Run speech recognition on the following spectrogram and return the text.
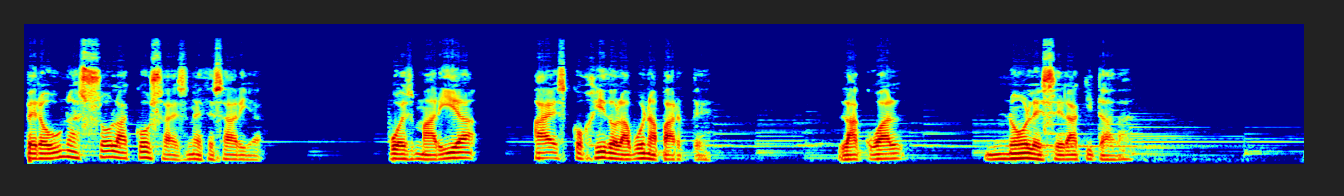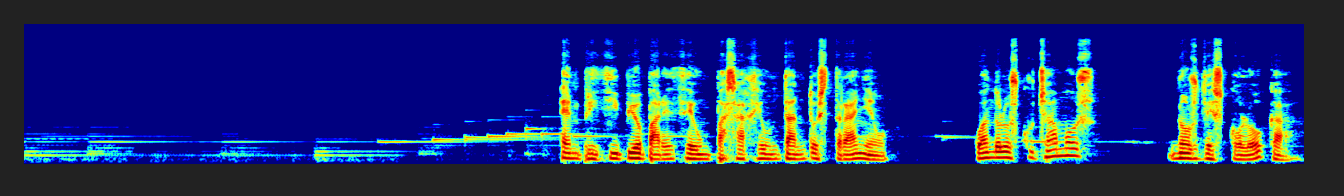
pero una sola cosa es necesaria, pues María ha escogido la buena parte, la cual no le será quitada. En principio parece un pasaje un tanto extraño. Cuando lo escuchamos nos descoloca,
